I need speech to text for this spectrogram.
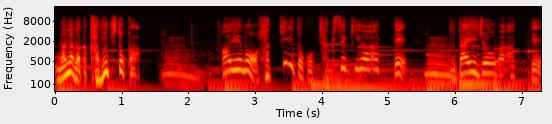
なんならか歌舞伎とかうん。ああいうもうはっきりとこう客席があってうん。舞台上があって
